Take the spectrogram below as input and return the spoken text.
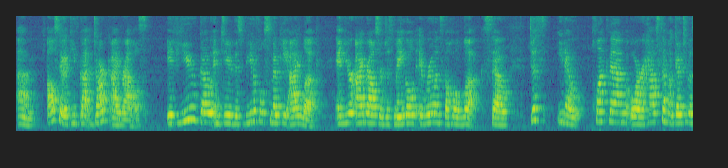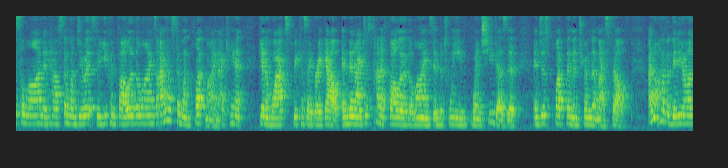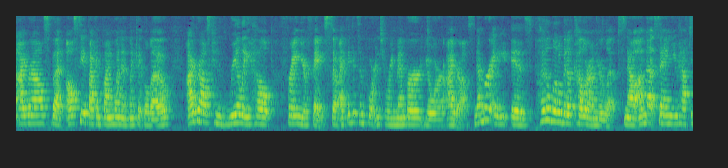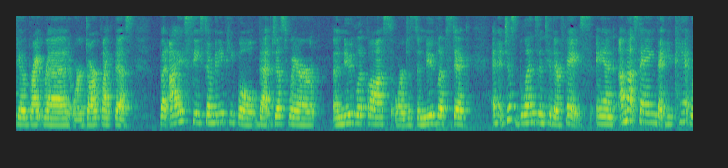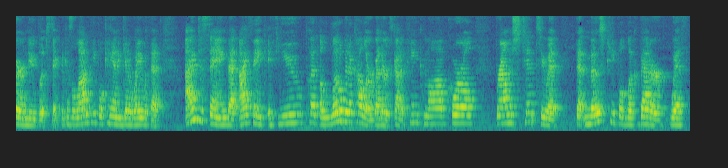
Um, also, if you've got dark eyebrows, if you go and do this beautiful smoky eye look and your eyebrows are just mangled, it ruins the whole look. So just, you know, pluck them or have someone go to a salon and have someone do it so you can follow the lines. I have someone pluck mine. I can't get them waxed because I break out. And then I just kind of follow the lines in between when she does it and just pluck them and trim them myself. I don't have a video on eyebrows, but I'll see if I can find one and link it below. Eyebrows can really help frame your face. So I think it's important to remember your eyebrows. Number eight is put a little bit of color on your lips. Now I'm not saying you have to go bright red or dark like this, but I see so many people that just wear a nude lip gloss or just a nude lipstick and it just blends into their face. And I'm not saying that you can't wear a nude lipstick because a lot of people can and get away with it. I'm just saying that I think if you put a little bit of color, whether it's got a pink, mauve, coral, brownish tint to it, that most people look better with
